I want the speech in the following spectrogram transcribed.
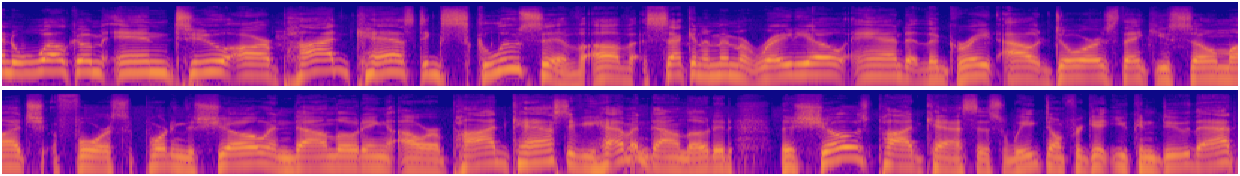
And welcome into our podcast exclusive of Second Amendment Radio and the Great Outdoors. Thank you so much for supporting the show and downloading our podcast. If you haven't downloaded the show's podcast this week, don't forget you can do that.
